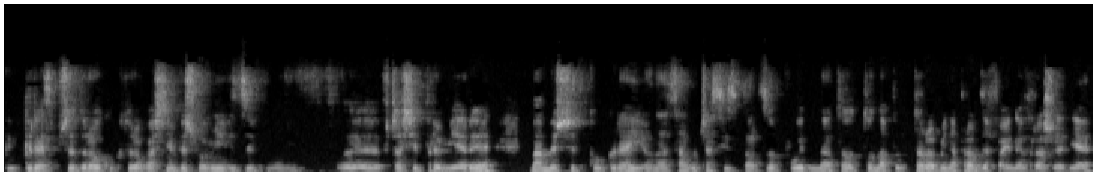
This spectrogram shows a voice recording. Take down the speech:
grę sprzed roku, która właśnie wyszła mniej więcej w, w, w, czasie premiery. Mamy szybką grę i ona cały czas jest bardzo płynna, to, to, to robi naprawdę fajne wrażenie.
